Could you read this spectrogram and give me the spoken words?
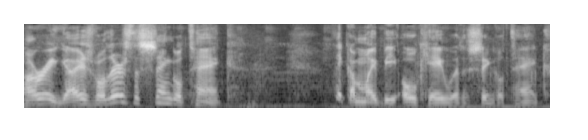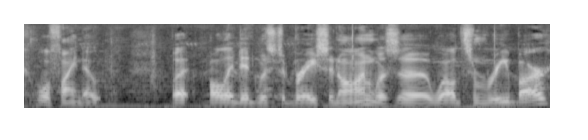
Alright, guys, well, there's the single tank. I think I might be okay with a single tank. We'll find out. But all I did was to brace it on was uh, weld some rebar.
